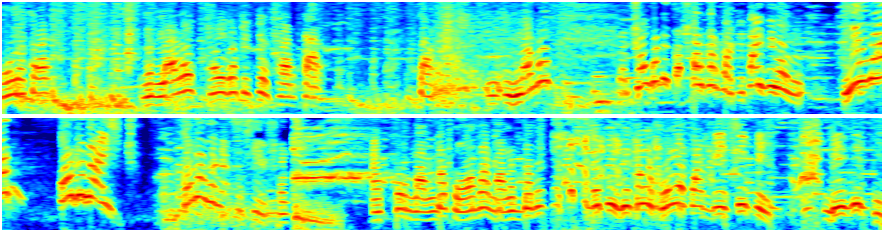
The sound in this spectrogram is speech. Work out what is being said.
মনে কর যে মানব সংগঠিত সরকার। মানব সংগঠিত সরকার পার্টি, পাইছি বাবু হিউম্যান অর্গানাইজড গভর্নমেন্ট অ্যাসোসিয়েশন এখন নামটা। যায় মানব দাবি এটি যেখানে হলো পার বিসিপি বিজেপি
